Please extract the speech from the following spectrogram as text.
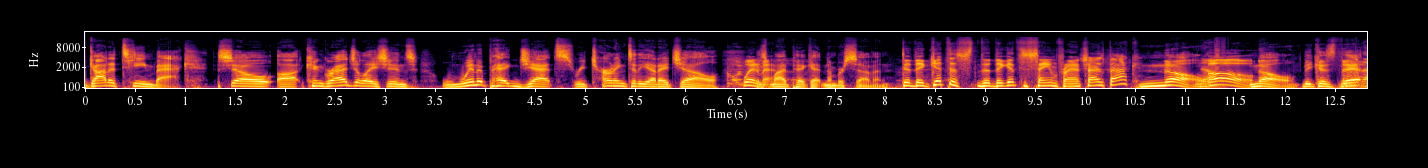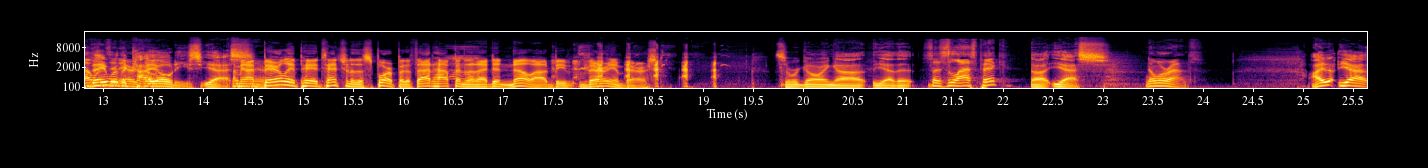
got a team back? So, uh, congratulations, Winnipeg Jets returning to the NHL. Wait a is minute. my pick at number seven. Did they get this? Did they get the same franchise back? No. Oh. No, because they, that they were the Arizona. Coyotes, yes. I mean, I barely pay attention to the sport, but if that happened and I didn't know, I'd be very embarrassed. so we're going, uh, yeah, the, So it's the last pick. uh, yes. No more rounds. I, yeah,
